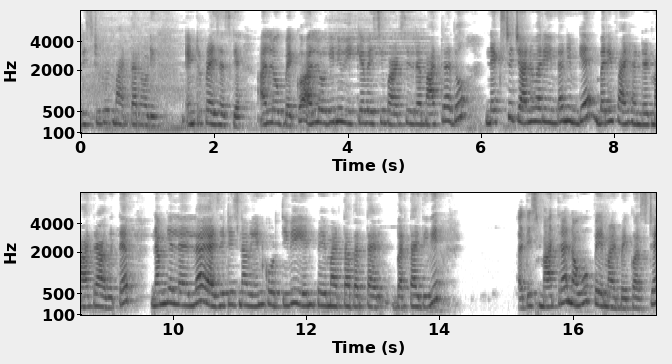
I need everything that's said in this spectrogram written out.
ಡಿಸ್ಟ್ರಿಬ್ಯೂಟ್ ಮಾಡ್ತಾರೆ ನೋಡಿ ಎಂಟರ್ಪ್ರೈಸಸ್ಗೆ ಅಲ್ಲಿ ಹೋಗಬೇಕು. ಅಲ್ಲಿ ಹೋಗಿ ನೀವು ಇ ಕೆ ವೈ ಸಿ ಮಾಡಿಸಿದ್ರೆ ಮಾತ್ರ ಅದು ನೆಕ್ಸ್ಟ್ ಜಾನ್ವರಿಯಿಂದ ನಿಮಗೆ ಬರೀ ಫೈವ್ ಹಂಡ್ರೆಡ್ ಮಾತ್ರ ಆಗುತ್ತೆ. ನಮಗೆಲ್ಲ ಎಲ್ಲ ಆ್ಯಸ್ ಇಟ್ ಈಸ್ ನಾವು ಏನು ಕೊಡ್ತೀವಿ, ಏನು ಪೇ ಮಾಡ್ತಾ ಬರ್ತಾ ಬರ್ತಾ ಇದ್ದೀವಿ ಅದಿಷ್ಟು ಮಾತ್ರ ನಾವು ಪೇ ಮಾಡಬೇಕು ಅಷ್ಟೇ.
